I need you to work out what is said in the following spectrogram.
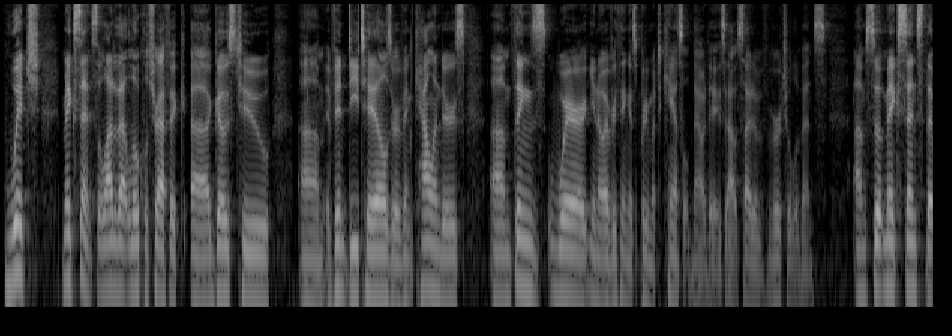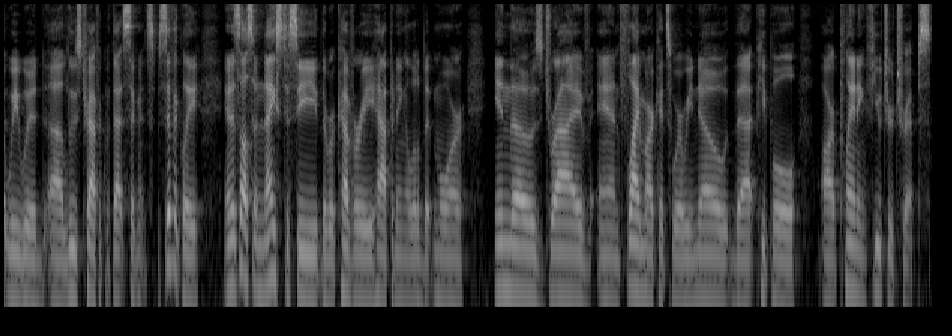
which makes sense. A lot of that local traffic goes to um, event details or event calendars, um, things where you know everything is pretty much canceled nowadays outside of virtual events. Um, so it makes sense that we would uh, lose traffic with that segment specifically, and it's also nice to see the recovery happening a little bit more in those drive and fly markets where we know that people are planning future trips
